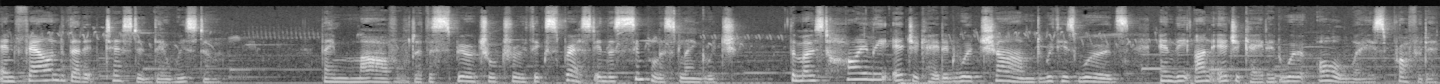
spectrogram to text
and found that it tested their wisdom. They marveled at the spiritual truth expressed in the simplest language. The most highly educated were charmed with his words, and the uneducated were always profited.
